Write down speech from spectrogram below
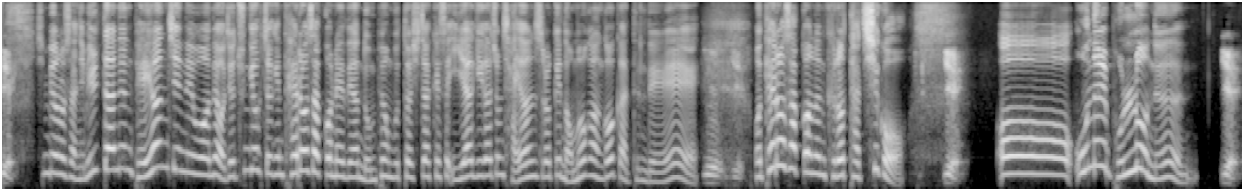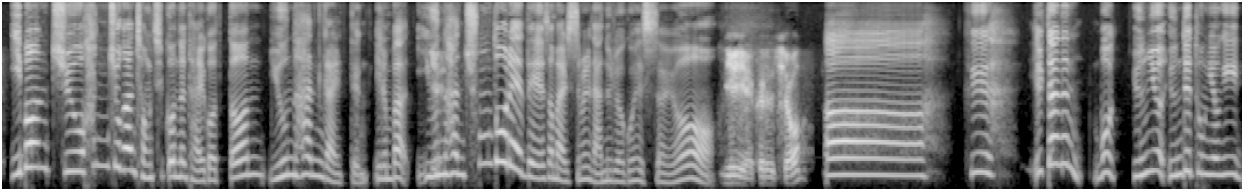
예. 신 변호사님, 일단은 배현진 의원의 어제 충격적인 테러 사건에 대한 논평부터 시작해서 이야기가 좀 자연스럽게 넘어간 것 같은데, 예, 예, 뭐 테러 사건은 그렇다 치고, 예. 어, 오늘 본론은 예. 이번 주 한 주간 정치권을 달궜던 윤한 갈등, 이른바 윤한 충돌에 대해서 말씀을 나누려고 했어요. 예, 예, 그렇죠. 아, 그 일단은 뭐윤윤 대통령이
